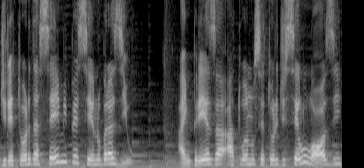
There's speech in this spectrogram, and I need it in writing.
diretor da CMPC no Brasil. A empresa atua no setor de celulose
